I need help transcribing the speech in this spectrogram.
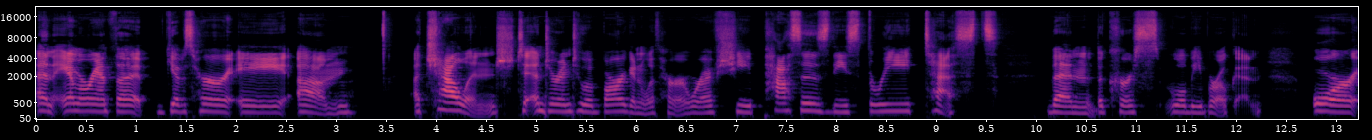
And Amarantha gives her a um a challenge to enter into a bargain with her where if she passes these three tests, then the curse will be broken. Or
